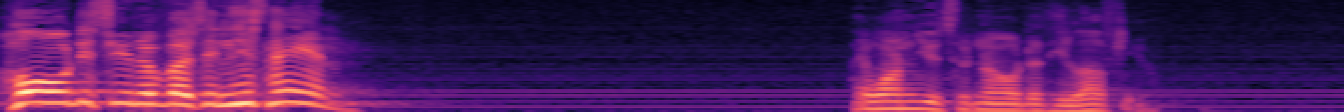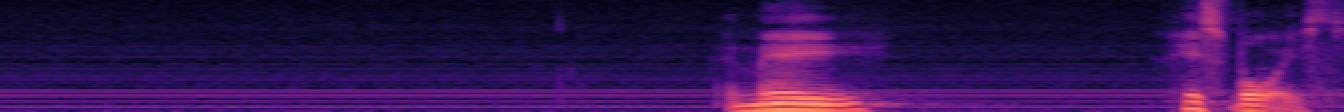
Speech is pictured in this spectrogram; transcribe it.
holds this universe in his hand. I want you to know that he loves you. And may his voice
